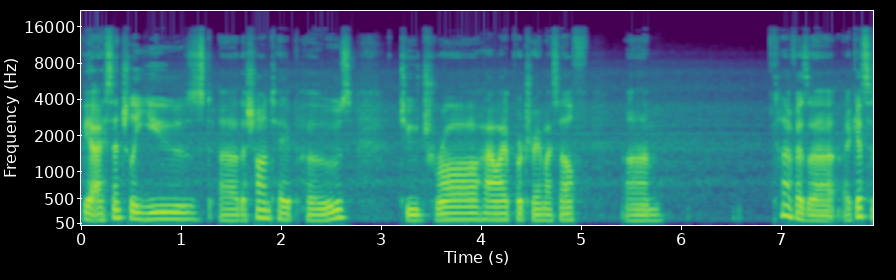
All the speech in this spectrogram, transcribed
yeah, I essentially used uh, the Shantae pose to draw how I portray myself. Um, kind of as a, I guess,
